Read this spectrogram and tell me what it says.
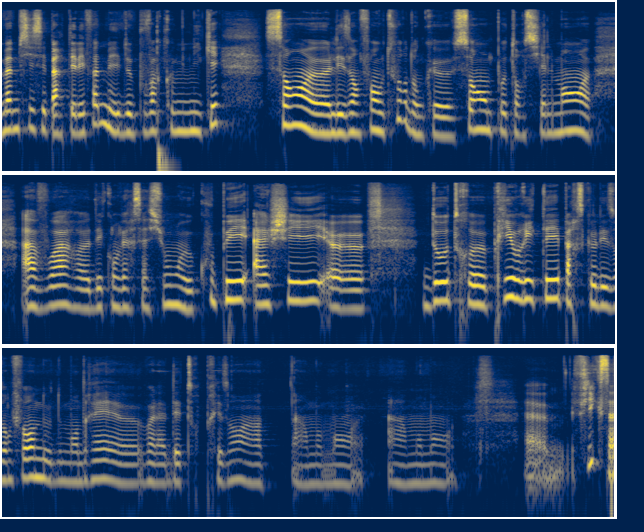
même si c'est par téléphone, mais de pouvoir communiquer sans euh, les enfants autour, donc euh, sans potentiellement euh, avoir des conversations coupées, hachées, d'autres priorités parce que les enfants nous demanderaient voilà, d'être présents à un, moment, à un moment fixe.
